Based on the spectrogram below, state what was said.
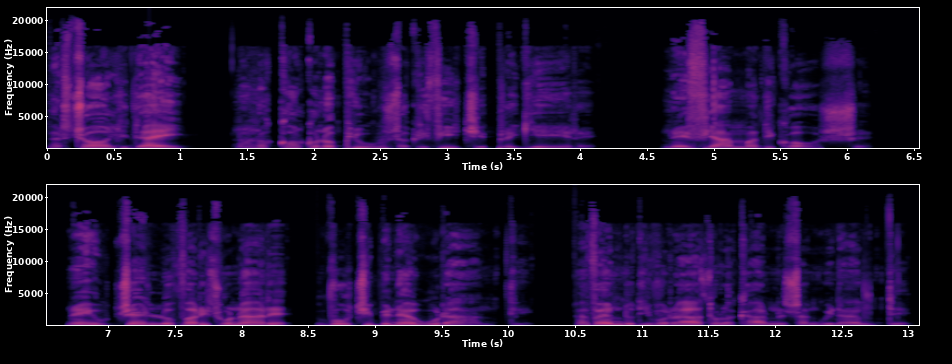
Perciò gli dei non accolgono più sacrifici e preghiere, né fiamma di cosce, né uccello fa risuonare voci beneauguranti, avendo divorato la carne sanguinante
